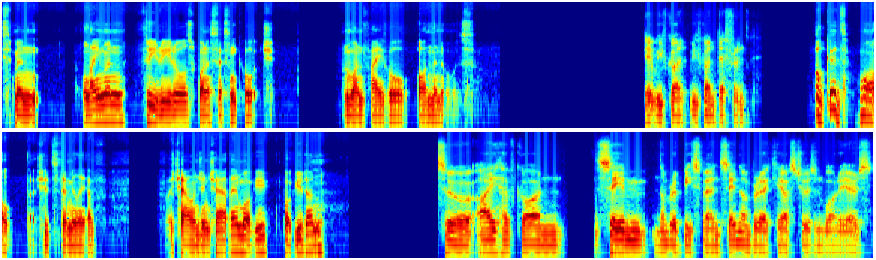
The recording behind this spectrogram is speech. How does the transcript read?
Beastman linemen, three rerolls, one assistant coach, and one five zero on the nose. Yeah, we've gone we've gone different. Oh, good. Well, that should stimulate a, a challenge in chat. Then, what have you what have you done? So I have gone the same number of beastmen, same number of chaos chosen warriors,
